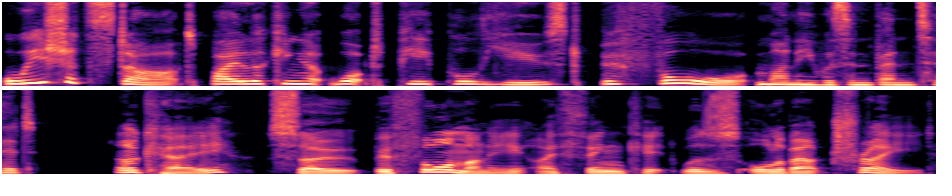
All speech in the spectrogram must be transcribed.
we should start by looking at what people used before money was invented. OK, so before money, I think it was all about trade.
